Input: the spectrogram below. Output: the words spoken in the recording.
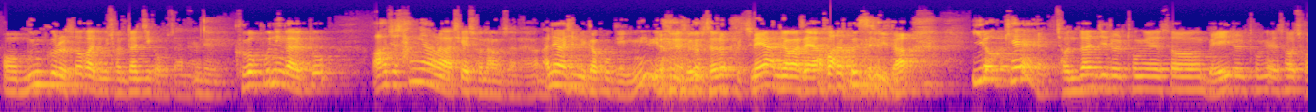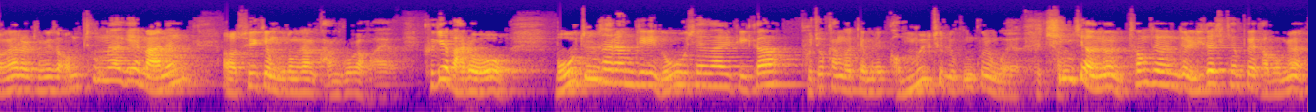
어, 문구를 써가지고 전단지가 오잖아요. 네. 그것뿐인가요 또 아주 아저씨가 전화 오잖아요. 안녕하십니까 고객님 이러면서 그럼 저는 네 안녕하세요 바로 끊습니다. 이렇게 전단지를 통해서 메일을 통해서 전화를 통해서 엄청나게 많은 어, 수익형 부동산 광고가 와요. 그게 바로 모든 사람들이 노후 생활비가 부족한 것 때문에 건물주를 꿈꾸는 거예요. 심지어는 청소년들 리더십 캠프에 가보면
